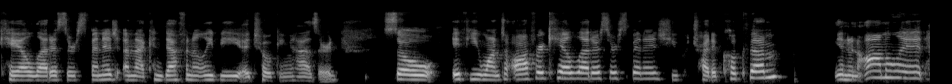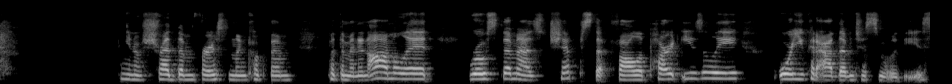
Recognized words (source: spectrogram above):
kale, lettuce, or spinach, and that can definitely be a choking hazard. So if you want to offer kale, lettuce, or spinach, you could try to cook them in an omelet, you know, shred them first and then cook them, put them in an omelet, roast them as chips that fall apart easily, or you could add them to smoothies.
